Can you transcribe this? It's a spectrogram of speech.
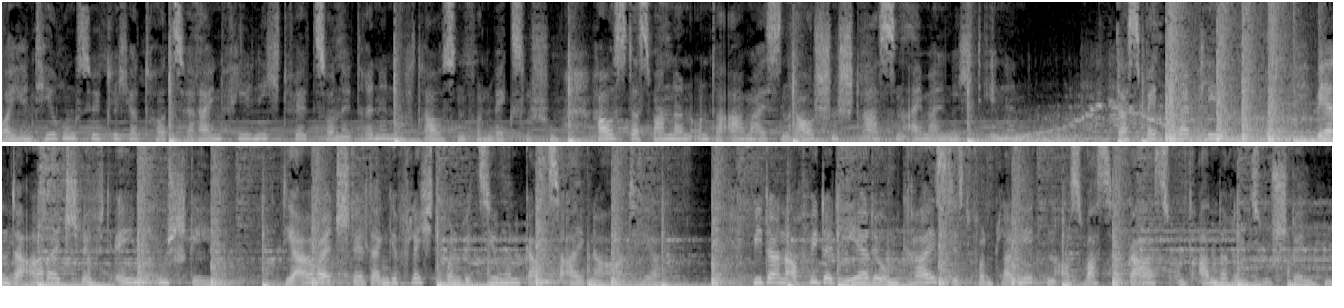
Orientierung südlicher Trotz, herein viel nicht fällt Sonne, drinnen nach draußen von Wechselschuh, Haus, das Wandern unter Ameisen, Rauschen, Straßen einmal nicht innen. Das Bett bleibt leer. Während der Arbeit schläft Amy im Stehen. Die Arbeit stellt ein Geflecht von Beziehungen ganz eigener Art her. Wie dann auch wieder die Erde umkreist ist von Planeten aus Wasser, Gas und anderen Zuständen.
